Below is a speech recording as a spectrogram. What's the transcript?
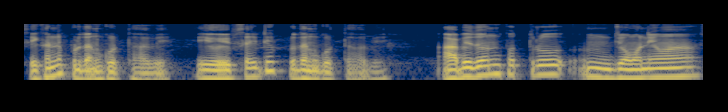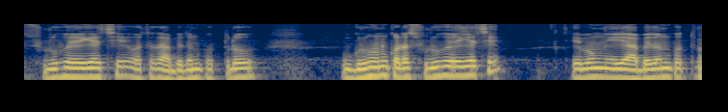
সেখানে প্রদান করতে হবে। এই ওয়েবসাইটে প্রদান করতে হবে। আবেদনপত্র জমা নেওয়া শুরু হয়ে গেছে, অর্থাৎ আবেদনপত্র গ্রহণ করা শুরু হয়ে গেছে এবং এই আবেদনপত্র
